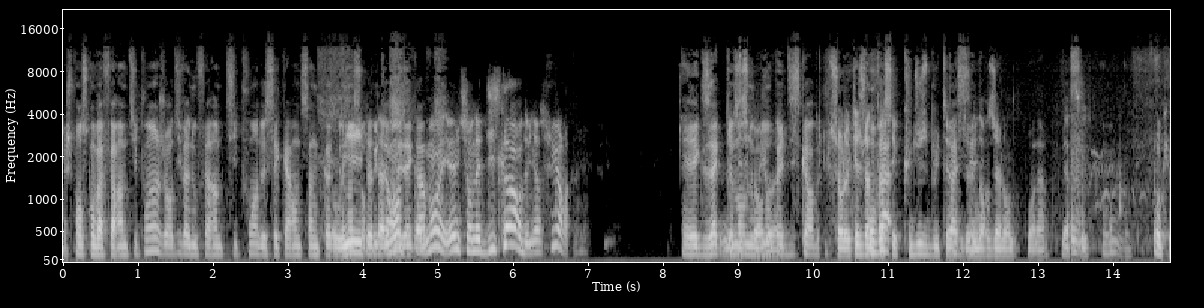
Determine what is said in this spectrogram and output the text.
je pense qu'on va faire un petit point. Jordi va nous faire un petit point de ses 45 codes demain Oui, sur totalement, totalement. Et même sur notre Discord, bien sûr. Exactement, n'oublions ouais. pas le Discord. Sur lequel je viens On de va passer Kudus buteur passer- de Nordirland. Voilà, merci. Ok.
